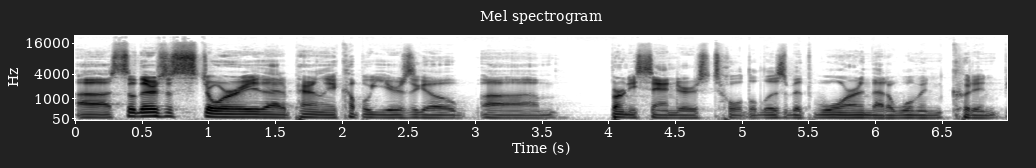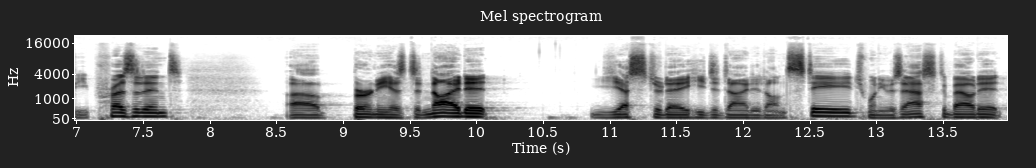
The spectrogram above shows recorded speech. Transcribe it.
uh, so there's a story that apparently a couple years ago, um, Bernie Sanders told Elizabeth Warren that a woman couldn't be president. Uh, Bernie has denied it. Yesterday, he denied it on stage when he was asked about it.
